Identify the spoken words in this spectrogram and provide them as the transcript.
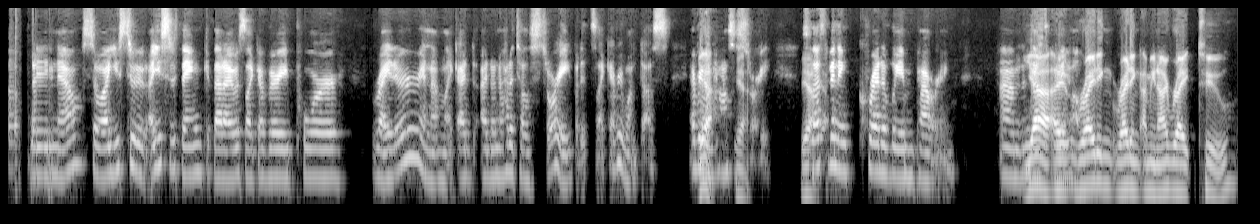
of what I do now. So I used to, I used to think that I was like a very poor writer, and I'm like, I, I don't know how to tell a story, but it's like everyone does. Everyone Yeah, has a yeah. story. Yeah. So that's been incredibly empowering. Um, yeah I, writing writing i mean i write too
